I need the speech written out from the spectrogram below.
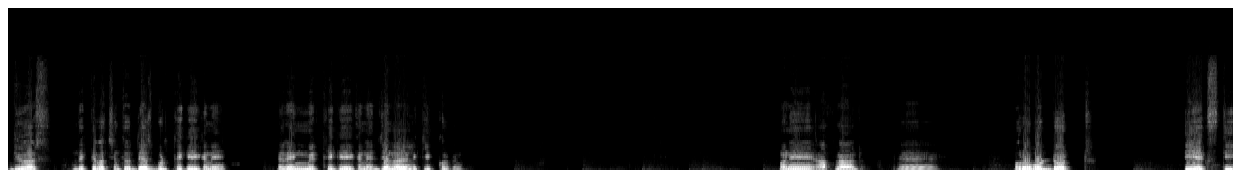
ভিউয়ার্স, দেখতে পাচ্ছেন তো ড্যাশবোর্ড থেকে এখানে র্যাঙ্কমেট থেকে এখানে জেনারেলে ক্লিক করবেন। মানে আপনার রোবট ডট টিএক্সটি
